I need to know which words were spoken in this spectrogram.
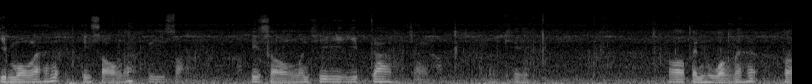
กี่โมงแล้วฮะเนี่ยตีสองนะตีสองตีสองวันที่ยี่สิบเก้าใช่ครับ โอเค ก็เป็นห่วงนะฮะ ก็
